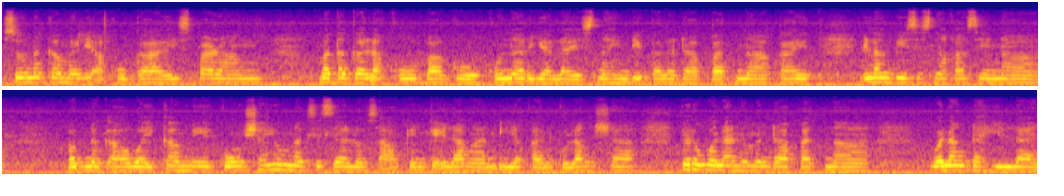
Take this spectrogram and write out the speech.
So, nagkamali ako, guys. Parang matagal ako bago ko na-realize na hindi pala dapat na kahit ilang beses na kasi na pag nag-away kami, kung siya yung nagsiselo sa akin, kailangan iyakan ko lang siya. Pero wala naman dapat na walang dahilan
